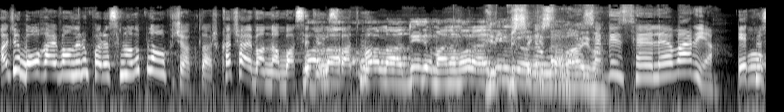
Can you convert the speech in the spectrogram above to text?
Acaba o hayvanların parasını alıp ne yapacaklar? Kaç hayvandan bahsediyoruz Vallahi, Fatma? vallahi Didem Hanım orayı 78 bilmiyorum ben. tane hayvan. 18 TL var ya. 70.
